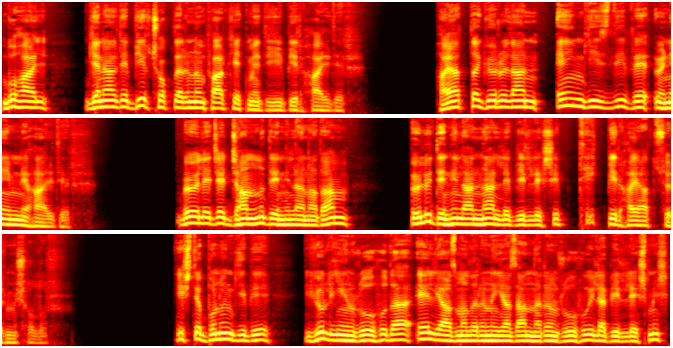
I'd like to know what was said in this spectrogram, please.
Bu hal, genelde birçoklarının fark etmediği bir haldir. Hayatta görülen en gizli ve önemli haldir. Böylece canlı denilen adam, ölü denilenlerle birleşip tek bir hayat sürmüş olur. İşte bunun gibi Yuli'nin ruhu da el yazmalarını yazanların ruhuyla birleşmiş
